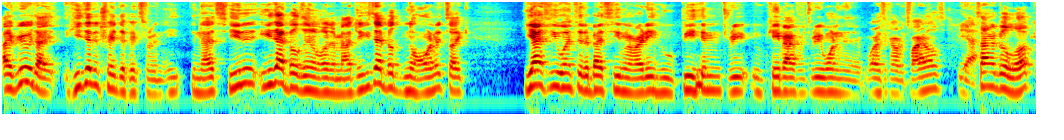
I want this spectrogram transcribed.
I agree with that. He didn't trade the picks for the the Nets. He did, he's not building the Magic. He's not building the Hornets. Like, yes, he went to the best team already, who beat him three, who came back for three one in the Western Conference Finals. Yeah. it's not a good look.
